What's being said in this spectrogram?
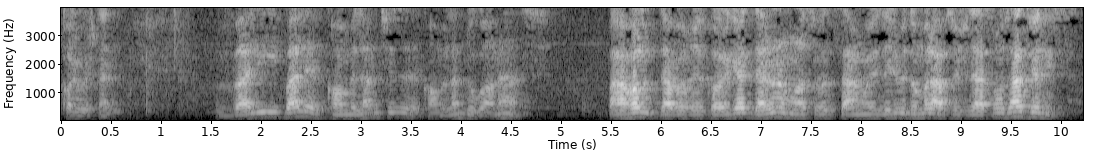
کاری باش ندید ولی بله کاملا چیزه. کاملا دوگانه است. به حال طبقه کارگر درون مناسبات سرمایه داری به دنبال افزایش دستمزد هست یا نیست؟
